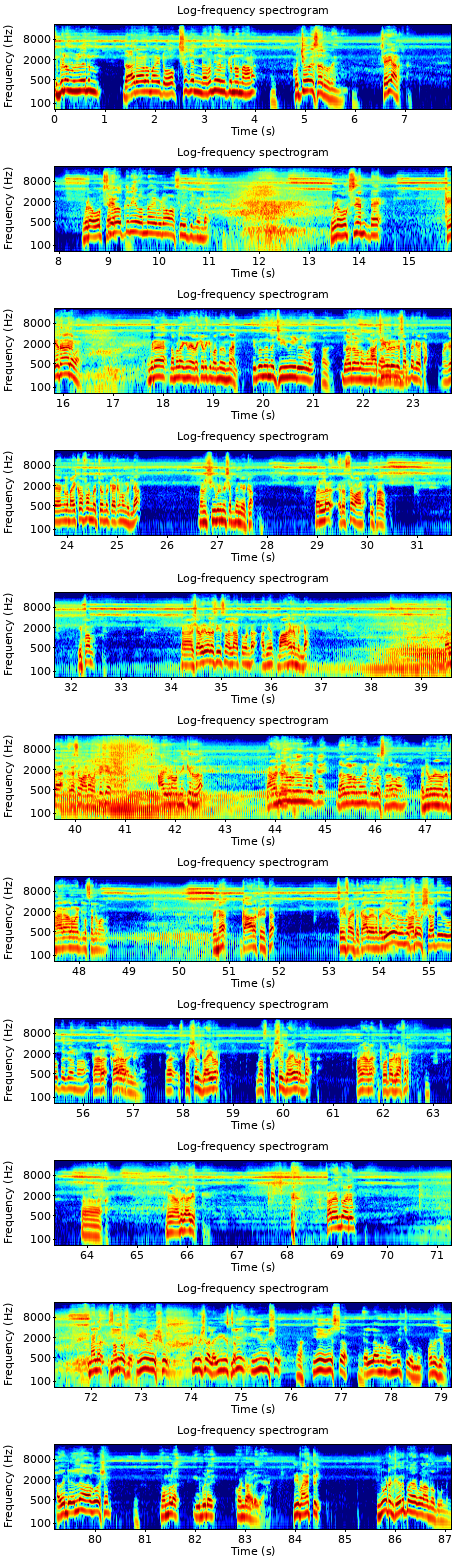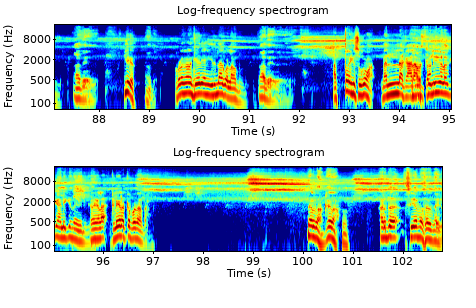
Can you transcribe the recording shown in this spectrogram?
ഇവിടെ മുഴുവനും ധാരാളമായിട്ട് ഓക്സിജൻ നിറഞ്ഞു നിൽക്കുന്നെന്നാണ് കൊച്ചുകോയ സാർ പറയുന്നത്. ശരിയാണ്. ഇവിടെ ഓക്സിജൻ ഒത്തിരി വന്ന് ഇവിടെ ആസ്വദിച്ചിട്ടുണ്ട്. ഇവിടെ ഓക്സിജന്റെ കേദാരമാണ്. ഇവിടെ നമ്മളിങ്ങനെ ഇടയ്ക്കിടയ്ക്ക് വന്ന് നിന്നാൽ ഇപ്പം തന്നെ ചീവീടുകൾ അതെ. ധാരാളമായി ശബ്ദം കേൾക്കാം. പക്ഷേ ഞങ്ങൾ മൈക്രോഫോൺ വെച്ചുകൊണ്ട് കേൾക്കണമെന്നില്ല. നല്ല ജീവിടിന്റെ ശബ്ദം കേൾക്കാം. നല്ല രസമാണ് ഈ ഭാഗം. ഇപ്പം ശബരിമല സീസൺ അല്ലാത്തതുകൊണ്ട് അധികം വാഹനമില്ല. നല്ല രസമാണ്. ഒറ്റയ്ക്ക് ആരും ഇവിടെ വന്ന് നിൽക്കരുത്. വന്യമൃഗങ്ങളൊക്കെ ധാരാളമായിട്ടുള്ള സ്ഥലമാണ്. വന്യമൃഗങ്ങൾക്ക് ധാരാളമായിട്ടുള്ള സ്ഥലമാണ്. പിന്നെ കാറൊക്കെ ഇട്ട് സേഫായിട്ട് കാർ ഞങ്ങളുടെ സ്റ്റാർട്ട് ചെയ്ത് കാറ് സ്പെഷ്യൽ ഡ്രൈവർ നമ്മുടെ സ്പെഷ്യൽ ഡ്രൈവർ ഉണ്ട്. അവനാണ് ഫോട്ടോഗ്രാഫർ അങ്ങനെയാണ് കാര്യം. സാറേ എന്തായാലും നല്ല സന്തോഷം. ഈ വിഷു ഈ വിഷു അല്ല ഈ ഈ വിഷു. ഈ ഈസ്റ്റർ എല്ലാം കൂടെ ഒന്നിച്ചു വന്നു. ഒന്നിച്ചു അതിന്റെ എല്ലാ ആഘോഷം നമ്മൾ ഇവിടെ കൊണ്ടാടുകയാണ്. ഈ വനത്തിൽ ഇങ്ങോട്ടും കയറിപ്പോയാൽ കൊള്ളാമെന്ന് തോന്നുന്നു എനിക്ക്. അതെ അതെ. ഇല്ലയോ? അതെ. അവിടെ കാണാൻ കയറി അങ്ങ് ഇരുന്നാൽ കൊള്ളാമെന്ന് തോന്നുന്നു. അതെ അതെ അതെ. അത്രയ്ക്ക് സുഖമാണ് നല്ല കാലാവസ്ഥ. കിളികളൊക്കെ അലിക്കുന്ന കിളികളെ കിളികളൊക്കെ പോകുന്നുണ്ടോ നിർത്താം കയറാം അടുത്ത സ്വീകരണ സ്ഥലത്തേക്ക്.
